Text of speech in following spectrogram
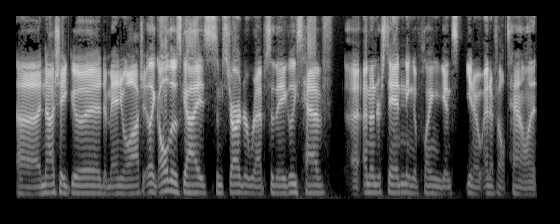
uh, Najee Goode, Emmanuel Acho, like all those guys, some starter reps, so they at least have an understanding of playing against, you know, NFL talent.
